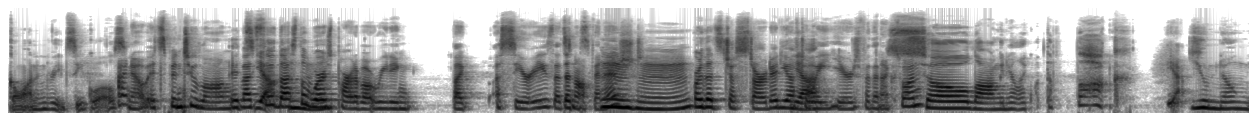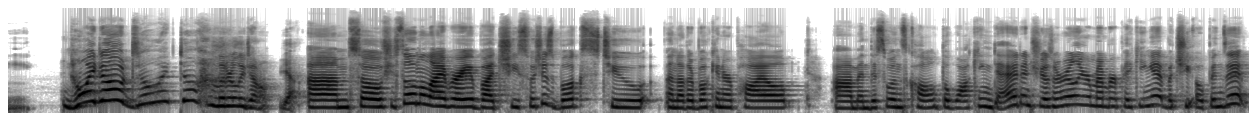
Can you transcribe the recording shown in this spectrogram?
go on and read sequels. I know it's been too long. It's- that's yeah, the, that's the mhm. worst part about reading a series that's, not That's- finished mhm. or that's just started. You have Yeah. to wait years for the next one. So long, and you're like, what the fuck? Yeah. You know me. No, I don't. No, I don't. Literally don't. Yeah. Um, so she's still in the library, but she switches books to another book in her pile. Um, and this one's called The Walking Dead, and she doesn't really remember picking it, but she opens it,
